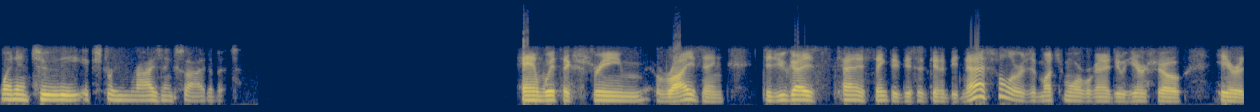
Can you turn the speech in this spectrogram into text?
went into the extreme rising side of it. And with Extreme Rising, did you guys kind of think that this is going to be national, or is it much more we're going to do here show here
